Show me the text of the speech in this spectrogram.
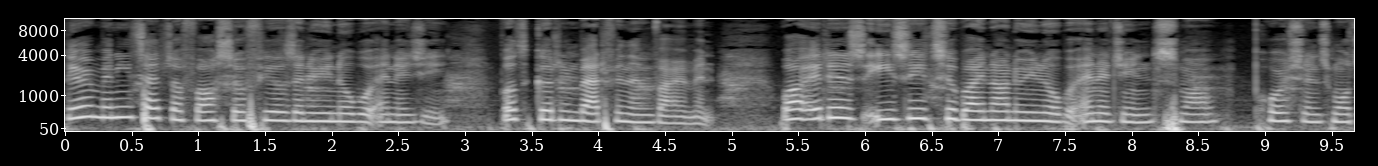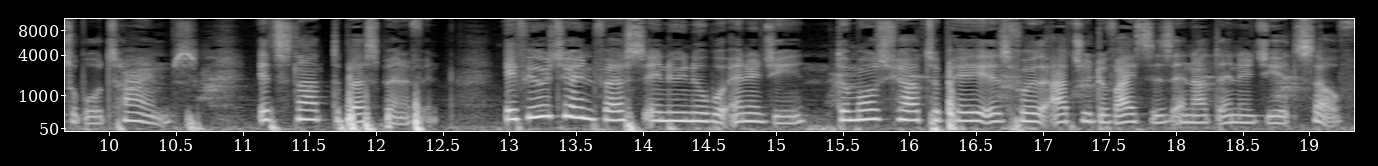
There are many types of fossil fuels and renewable energy, both good and bad for the environment. While it is easy to buy non renewable energy in small portions multiple times, it's not the best benefit. If you were to invest in renewable energy, the most you have to pay is for the actual devices and not the energy itself.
